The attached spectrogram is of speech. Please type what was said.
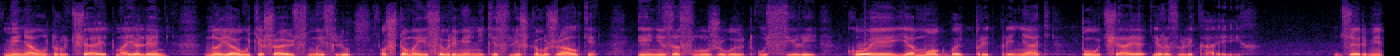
Меня удручает моя лень, но я утешаюсь мыслью, что мои современники слишком жалки и не заслуживают усилий, кое я мог бы предпринять, поучая и развлекая их. Джереми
